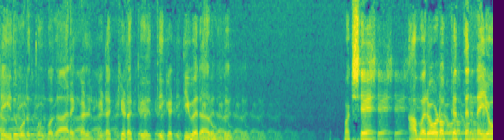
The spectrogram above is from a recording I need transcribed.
ചെയ്തു കൊടുത്ത ഉപകാരങ്ങൾ ഇടക്കിടക്ക് തികട്ടി വരാറുണ്ട്. പക്ഷെ അവരോടൊക്കെ തന്നെയോ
